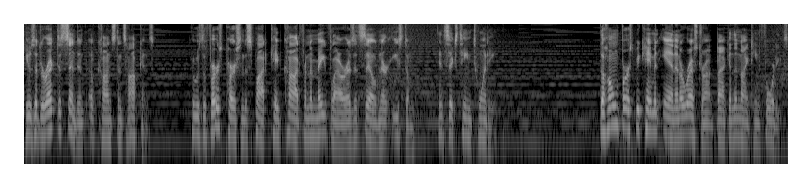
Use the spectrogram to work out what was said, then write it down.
He was a direct descendant of Constance Hopkins, who was the first person to spot Cape Cod from the Mayflower as it sailed near Eastham in 1620. The home first became an inn and a restaurant back in the 1940s.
